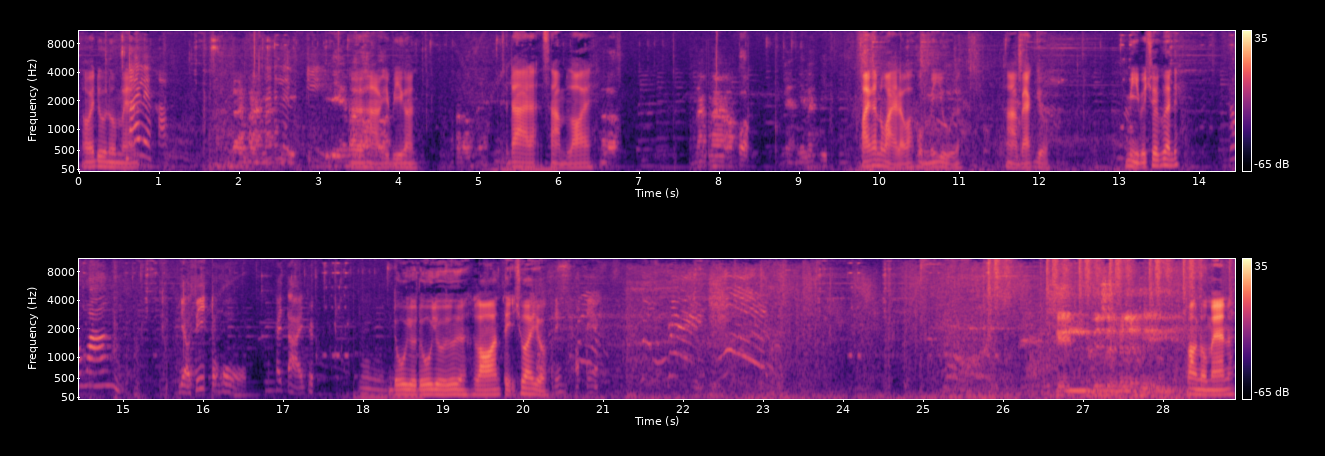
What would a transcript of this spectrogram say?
เอาไว้ดูโนแมนได้เลยครับ ได้มามาได้เลยพี่ดีเออหา BKB ก่อนมาแล้วจะได้ละสามร้อย มาแล้วนั่งมาเอาป้อมเนี่ยนี่นะพี่ไฟกันไหวแล้ววะผมไม่อยู่เลย หาแบ็กอยู่หมีไปช่วยเพื่อนดิ ระวัง เดี๋ยวสิโอ้โห ให้ตายเถอะนี่นี่ดูอยู่ดูอยู่ดูอยู่รออันติช่วยอยู่ดิเอาเนี่ยวางโนแมนนะ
